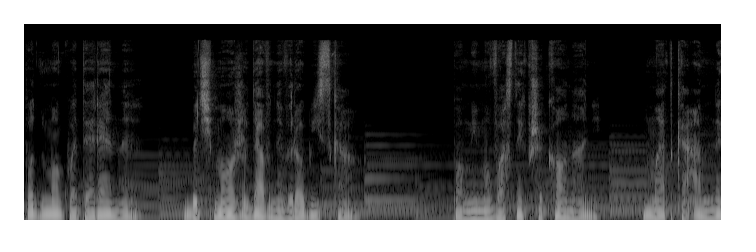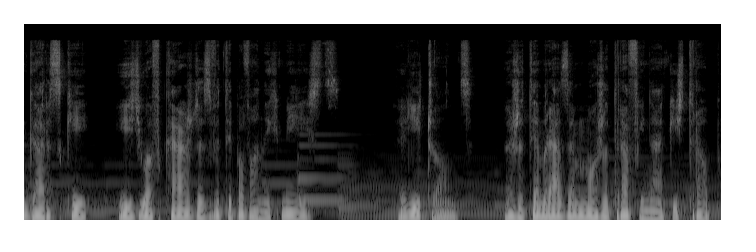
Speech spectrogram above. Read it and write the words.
podmokłe tereny, być może dawne wyrobiska. Pomimo własnych przekonań, matka Anny Garskiej jeździła w każde z wytypowanych miejsc, licząc, że tym razem może trafi na jakiś trop.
